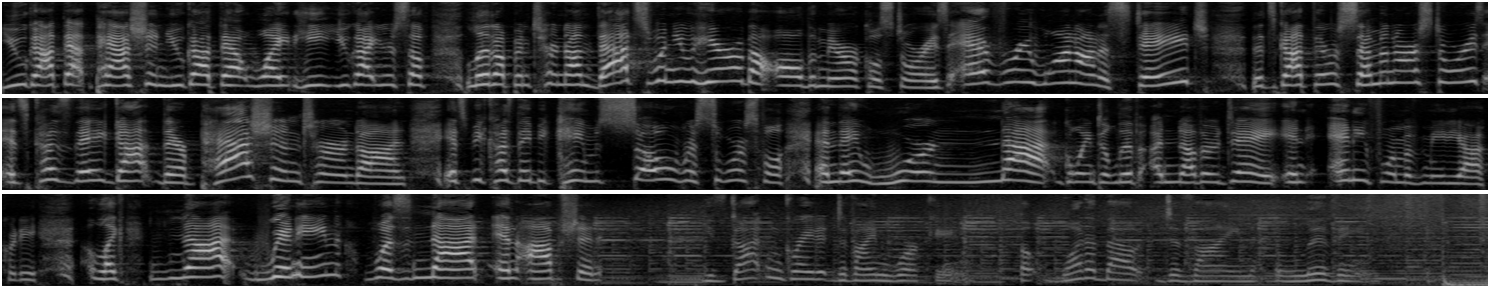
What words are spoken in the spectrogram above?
You got that passion, you got that white heat, you got yourself lit up and turned on. That's when you hear about all the miracle stories. Everyone on a stage that's got their seminar stories, it's because they got their passion turned on. It's because they became so resourceful and they were not going to live another day in any form of mediocrity. Like, not winning was not an option. You've gotten great at divine working, but what about divine living?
